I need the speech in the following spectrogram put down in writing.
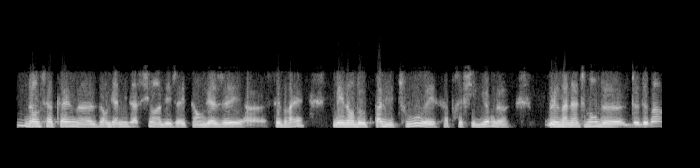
dans certaines organisations, a déjà été engagée, euh, c'est vrai, mais dans d'autres pas du tout, et ça préfigure le, management de demain.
